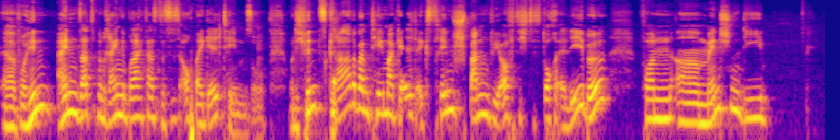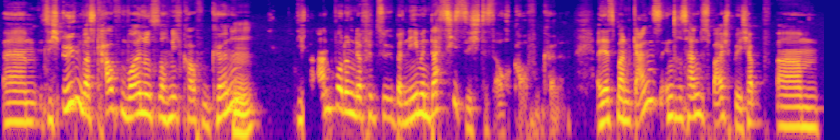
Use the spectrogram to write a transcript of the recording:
äh, vorhin einen Satz mit reingebracht hast, das ist auch bei Geldthemen so. Und ich finde es gerade beim Thema Geld extrem spannend, wie oft ich das doch erlebe von äh, Menschen, die ähm, sich irgendwas kaufen wollen und es noch nicht kaufen können. Mhm die Verantwortung dafür zu übernehmen, dass sie sich das auch kaufen können. Also jetzt mal ein ganz interessantes Beispiel. Ich habe ähm,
